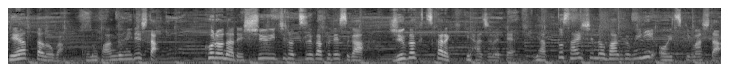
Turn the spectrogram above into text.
出会ったのがこの番組でした。コロナで週1の通学ですが10月から聞き始めてやっと最新の番組に追いつきました。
